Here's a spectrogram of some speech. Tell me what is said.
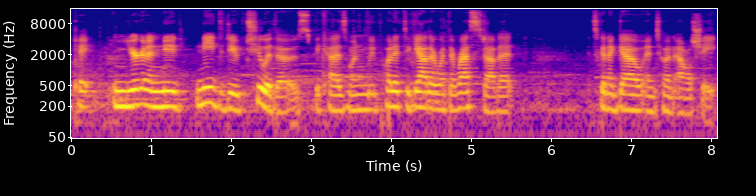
Okay, you're going to need, need to do two of those because when we put it together with the rest of it, it's going to go into an L shape.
